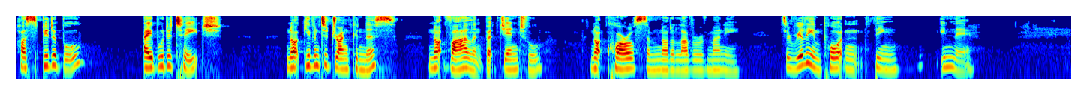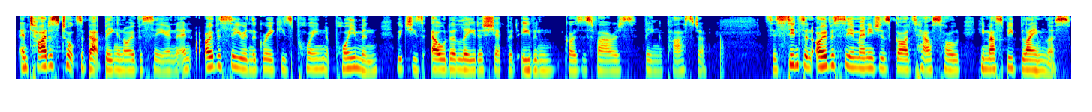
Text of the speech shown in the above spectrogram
hospitable, able to teach, not given to drunkenness, not violent but gentle, not quarrelsome, not a lover of money. It's a really important thing in there. And Titus talks about being an overseer, and, and overseer in the Greek is poin, poimen, which is elder, leader, shepherd, even goes as far as being a pastor. It says, Since an overseer manages God's household, he must be blameless,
